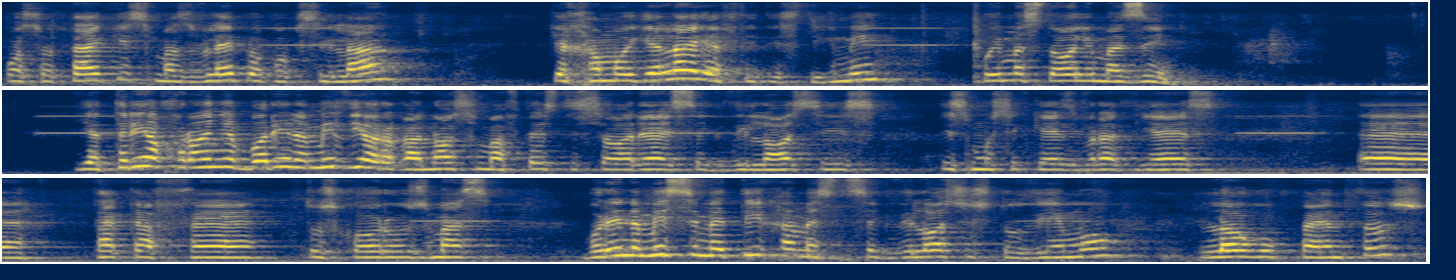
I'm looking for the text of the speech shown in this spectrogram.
πως ο Τάκης μας βλέπει από ψηλά και χαμογελάει αυτή τη στιγμή που είμαστε όλοι μαζί. Για τρία χρόνια μπορεί να μην διοργανώσουμε αυτές τις ωραίες εκδηλώσεις, τις μουσικές βραδιές, ε, τα καφέ, τους χορούς μας. Μπορεί να μην συμμετείχαμε στις εκδηλώσεις του Δήμου λόγω πένθους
